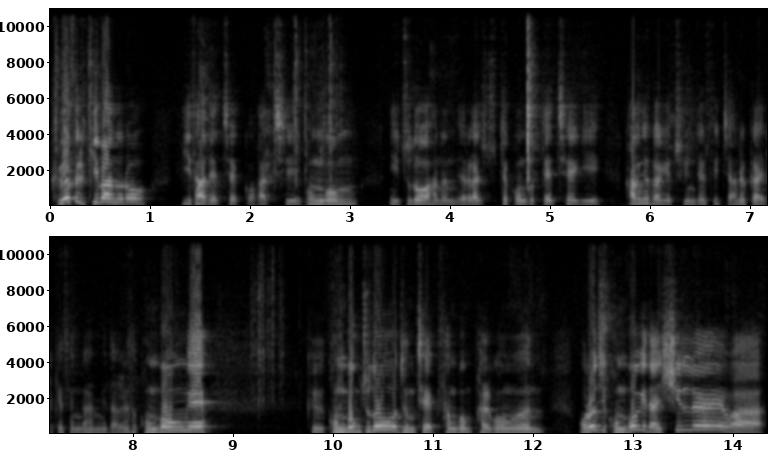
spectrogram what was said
그것을 기반으로 이사 대책과 같이 공공이 주도하는 여러 가지 주택 공급 대책이 강력하게 추진될 수 있지 않을까 이렇게 생각합니다. 그래서 공공의 그 공공 주도 정책 3080은 오로지 공공에 대한 신뢰와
